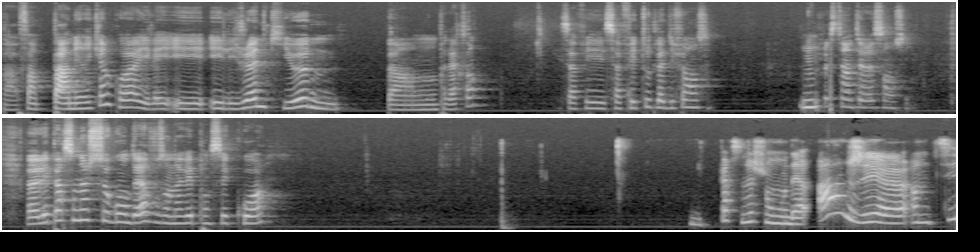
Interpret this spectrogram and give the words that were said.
bah, enfin, pas américain quoi, et les, et, et les jeunes qui eux n- ben, n'ont pas d'accent. Ça fait, ça fait toute la différence. Mm. Je trouvais que c'était intéressant aussi. Euh, les personnages secondaires, vous en avez pensé quoi? Les personnages secondaires. Ah, j'ai euh, un petit.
